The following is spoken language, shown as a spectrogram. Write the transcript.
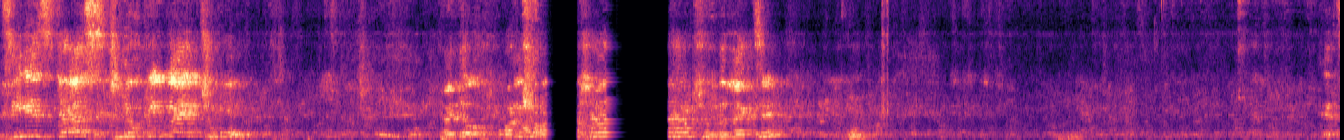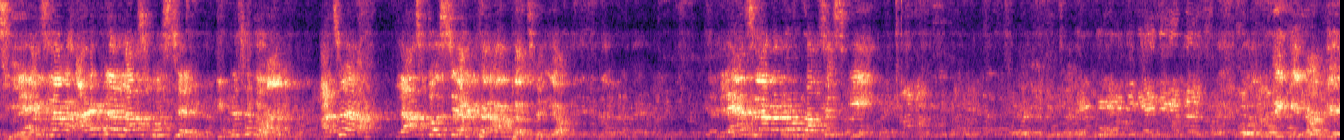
She is just looking like Chumo. তাই তো অনেক অসাধারণ সুন্দর লাগছে আরেকটা লাস্ট কোশ্চেন আছে তো। আচ্ছা লাস্ট কোশ্চেন একটা আর্ট আছে ইয়া লেন্স লাগানোর প্রসেস কি কোন দিকে কাকে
